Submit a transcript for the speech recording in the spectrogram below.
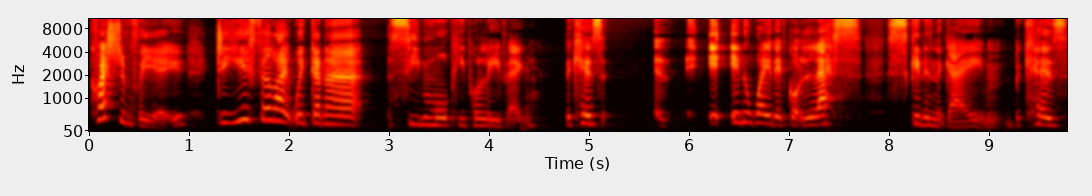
Question for you Do you feel like we're going to see more people leaving? Because uh, i- in a way, they've got less skin in the game because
